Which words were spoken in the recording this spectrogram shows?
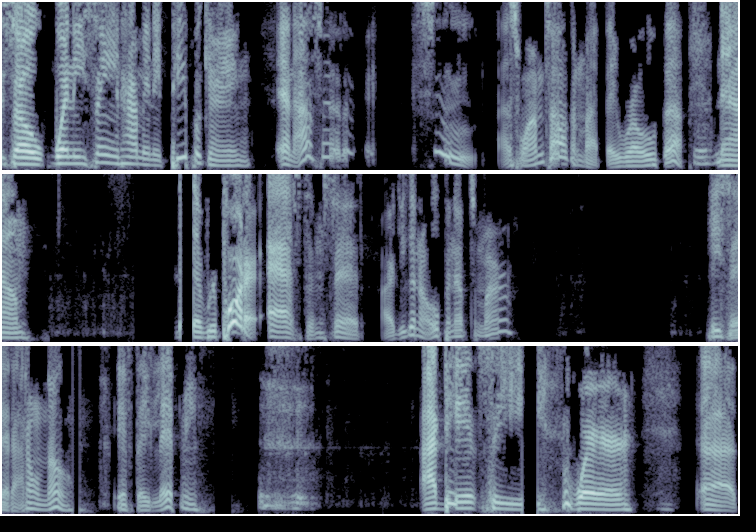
so when he seen how many people came, and I said, shoot, that's what I'm talking about. They rolled up. Mm-hmm. Now, the reporter asked him, said, Are you going to open up tomorrow? He said, I don't know if they let me. I did see where uh,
